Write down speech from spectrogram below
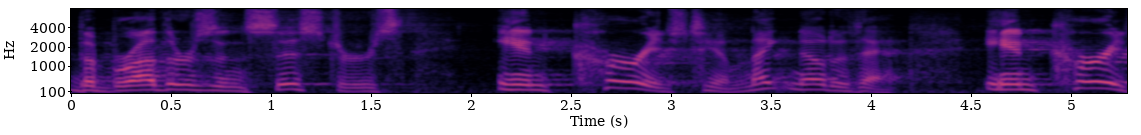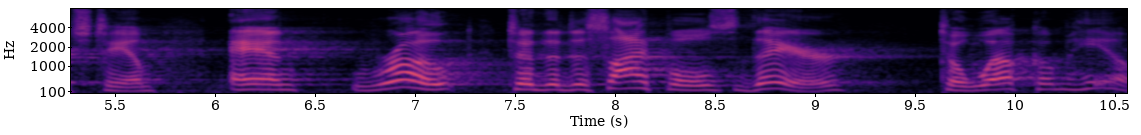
the brothers and sisters encouraged him. Make note of that. Encouraged him and wrote to the disciples there to welcome him.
